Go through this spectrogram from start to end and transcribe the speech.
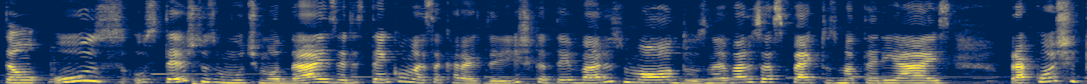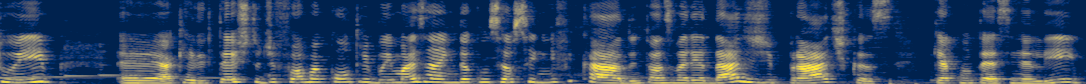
Então, os, os textos multimodais, eles têm como essa característica ter vários modos, né, vários aspectos materiais, para constituir é, aquele texto de forma a contribuir mais ainda com seu significado. Então, as variedades de práticas que acontecem ali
